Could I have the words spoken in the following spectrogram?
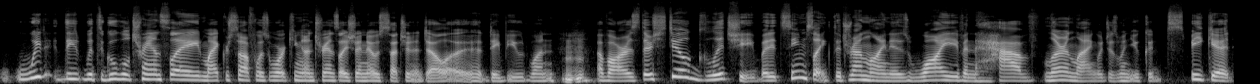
we the, with the Google Translate, Microsoft was working on translation. I know Satya Nadella had debuted one mm-hmm. of ours. They're still glitchy, but it seems like the trend line is why even have learn languages when you could speak it,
